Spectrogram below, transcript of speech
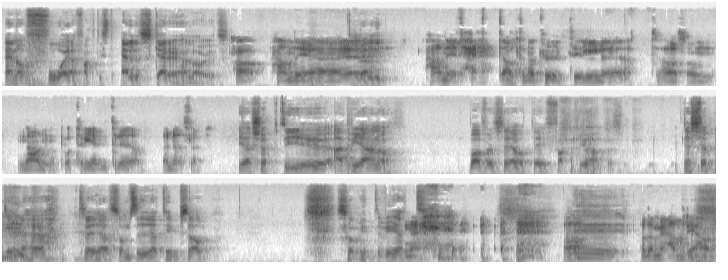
En av få jag faktiskt älskar i det här laget. Ja, han är, är väl- han är ett hett alternativ till eh, att ha som namn på tredje tröjan när den släpps. Jag köpte ju Adriano. Bara för att säga åt dig, fuck you Hampus. Jag köpte ju den här tröjan som Sia tipsade om. Som vi inte vet. Nej. ja. Eh, Och de är Adriano.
